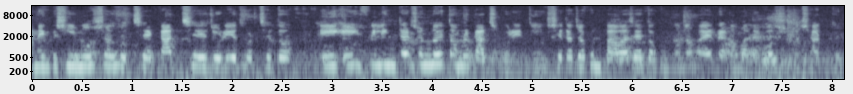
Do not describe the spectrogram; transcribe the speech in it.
অনেক বেশি ইমোশনাল হচ্ছে, কাঁদছে, জড়িয়ে ধরছে। তো এই এই ফিলিংটার জন্যই তো আমরা কাজ করি। তো সেটা যখন পাওয়া যায় তখন মনে হয় আমাদের কষ্টটা সার্থক।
